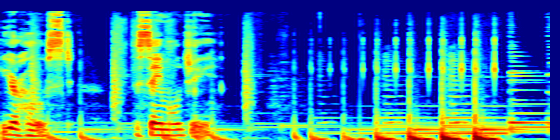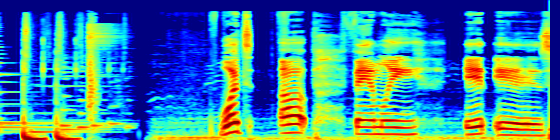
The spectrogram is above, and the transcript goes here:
your host, the same OG. What's up, family? It is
